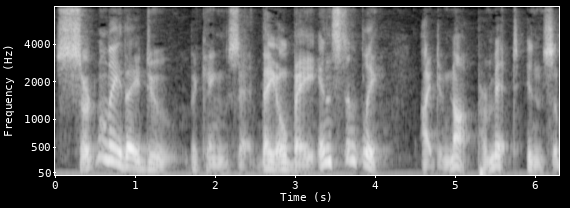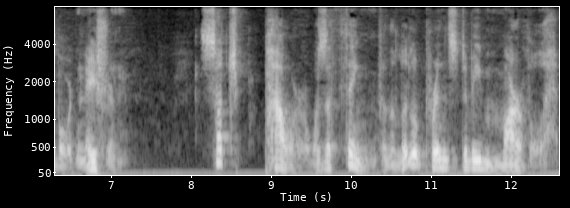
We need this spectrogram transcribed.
certainly they do, the king said. They obey instantly. I do not permit insubordination. Such Power was a thing for the little prince to be marvel at.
